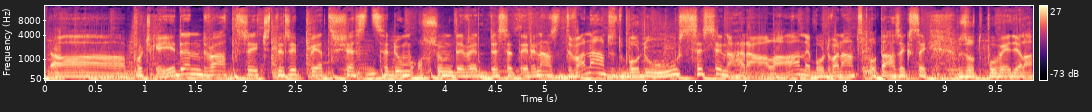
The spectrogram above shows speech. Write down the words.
Uh, počkej, 1, 2, 3, 4, 5, 6, 7, 8, 9, 10, 11, 12 bodů si si nahrála, nebo 12 otázek si zodpověděla.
